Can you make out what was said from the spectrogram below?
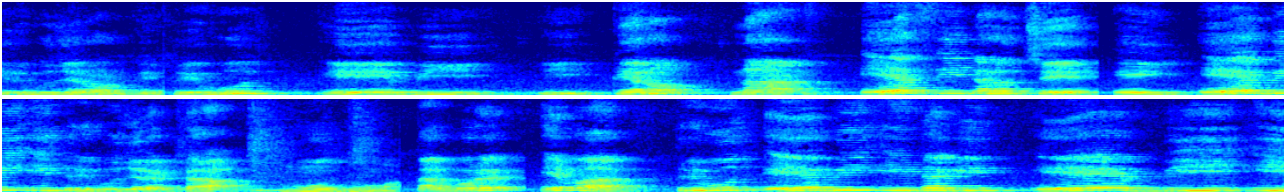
ত্রিভুজের অর্ধেক। ত্রিভুজ এ বি ই কেন? না এফ ইটা হচ্ছে এই এ বি ই ত্রিভুজের একটা মধ্যমা। তারপরে এবার ত্রিভুজ এ বি ইটা কি এ বি ই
